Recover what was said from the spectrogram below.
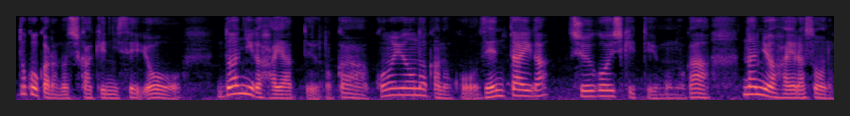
どこからの仕掛けにせよ、何が流行ってるのか、この世の中のこう全体が、集合意識っていうものが何を流行らそう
